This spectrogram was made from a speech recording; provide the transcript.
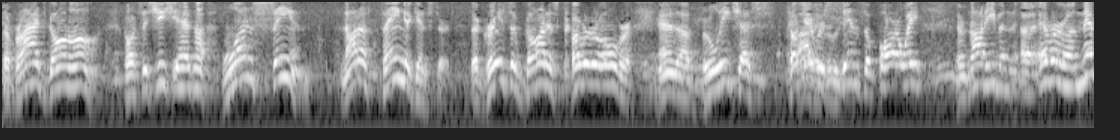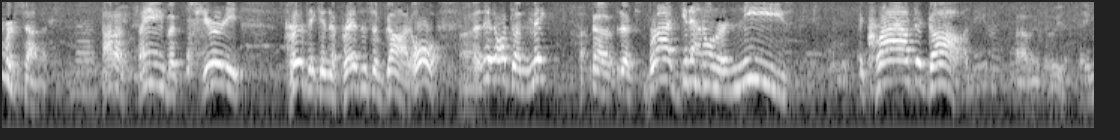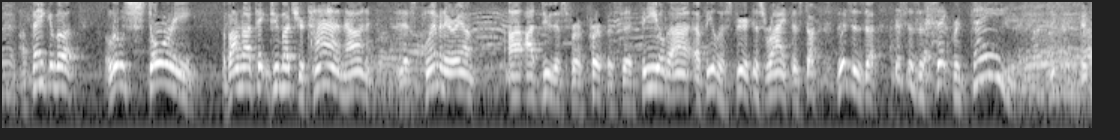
The bride's gone on. Because she, she has not one sin, not a thing against her. The grace of God has covered her over, and the bleach has took every sin so far away. There's not even uh, ever a remembrance of it. Not a thing but purity, perfect in the presence of God. Oh, that ought to make uh, the bride get down on her knees and cry out to God. Hallelujah. I think of a, a little story. If I'm not taking too much of your time now, and, and it's preliminary, I'm, I, I do this for a purpose. The field, I, I feel the Spirit just right to start. This is a this is a sacred thing. It's,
